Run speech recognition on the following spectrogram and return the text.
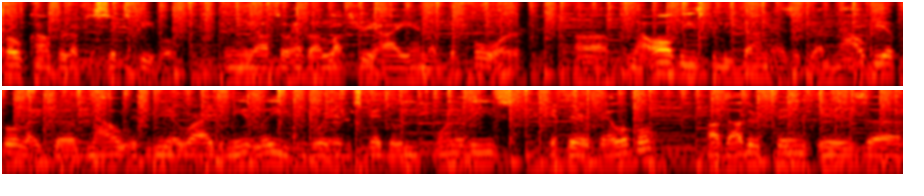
Pro Comfort up to six people. And then we also have a luxury high end up to four. Uh, now all these can be done as a, a now vehicle, like uh, now if you need a ride immediately, you can go ahead and schedule each one of these if they're available. Uh, the other thing is uh,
